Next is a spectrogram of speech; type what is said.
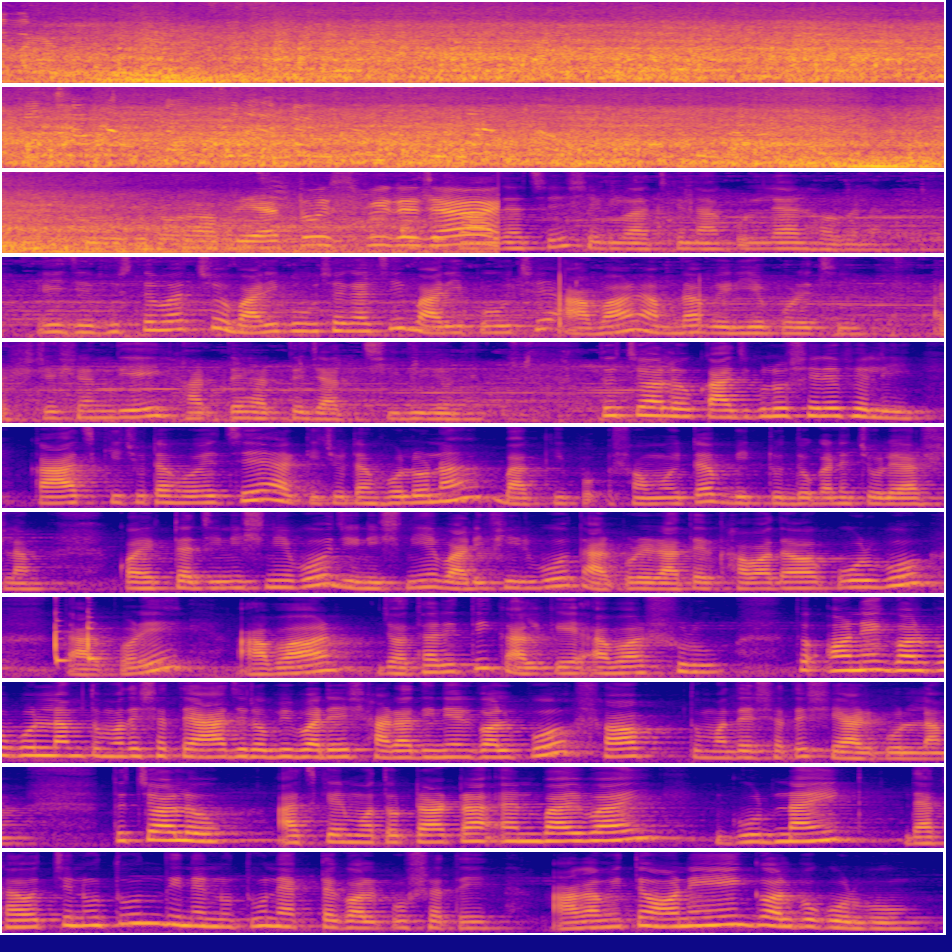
বাপরে এত স্পিডে যায়। আছে সেগুলো আজকে না করলে আর হবে না। এই যে বুঝতে পারছ? বাড়ি পৌঁছে গেছি, বাড়ি পৌঁছে আবার আমরা বেরিয়ে পড়েছি আর স্টেশন দিয়েই হাঁটতে হাঁটতে যাচ্ছি দুজনে। তো চলো, কাজগুলো সেরে ফেলি। কাজ কিছুটা হয়েছে আর কিছুটা হলো না, বাকি সময়টা বিট্টুর দোকানে চলে আসলাম। কয়েকটা জিনিস নেব, জিনিস নিয়ে বাড়ি ফিরবো, তারপরে রাতের খাওয়া দাওয়া করব, তারপরে আবার যথারীতি কালকে আবার শুরু। তো অনেক গল্প করলাম তোমাদের সাথে, আজ রবিবারে সারা দিনের গল্প, সব তোমাদের সাথে শেয়ার করলাম। তো চলো, আজকের মতো tata and bye bye good night দেখা হচ্ছে নতুন দিনে নতুন একটা গল্পর সাথে। আগামীতে অনেক গল্প করব।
